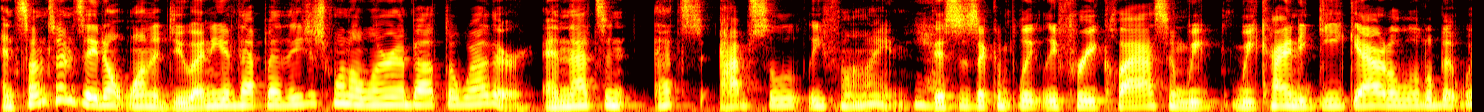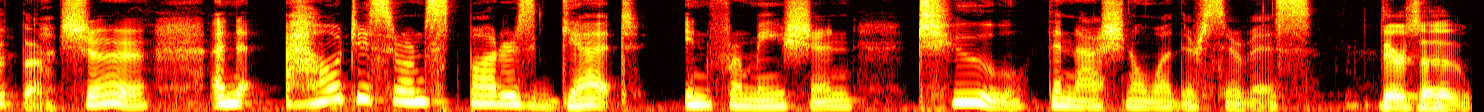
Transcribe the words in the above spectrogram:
and sometimes they don't want to do any of that, but they just want to learn about the weather, and that's an, that's absolutely fine. Yeah. This is a completely free class, and we we kind of geek out a little bit with them. Sure. And how do storm spotters get get information to the National Weather Service? There's a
